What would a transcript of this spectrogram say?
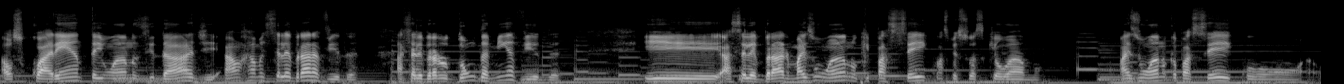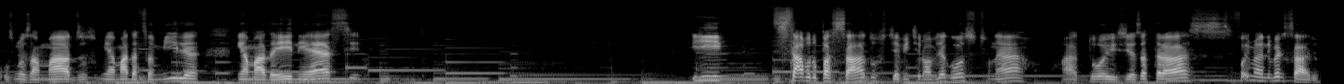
aos 41 anos de idade a realmente celebrar a vida a celebrar o dom da minha vida e a celebrar mais um ano que passei com as pessoas que eu amo, mais um ano que eu passei com os meus amados, minha amada família, minha amada NS. E sábado passado, dia 29 de agosto, né, há dois dias atrás, foi meu aniversário,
